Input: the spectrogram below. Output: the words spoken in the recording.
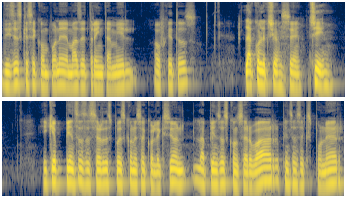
dices que se compone de más de 30 mil objetos. La colección. Sí. Sí. ¿Y qué piensas hacer después con esa colección? ¿La piensas conservar? ¿Piensas exponer?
